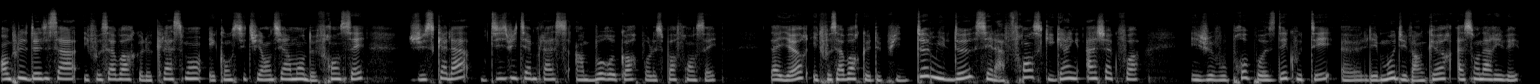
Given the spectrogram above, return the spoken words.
En plus de ça, il faut savoir que le classement est constitué entièrement de Français jusqu'à la 18e place, un beau record pour le sport français. D'ailleurs, il faut savoir que depuis 2002, c'est la France qui gagne à chaque fois et je vous propose d'écouter euh, les mots du vainqueur à son arrivée.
